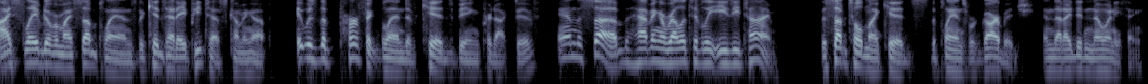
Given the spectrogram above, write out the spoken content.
I slaved over my sub plans. The kids had AP tests coming up. It was the perfect blend of kids being productive and the sub having a relatively easy time. The sub told my kids the plans were garbage and that I didn't know anything.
